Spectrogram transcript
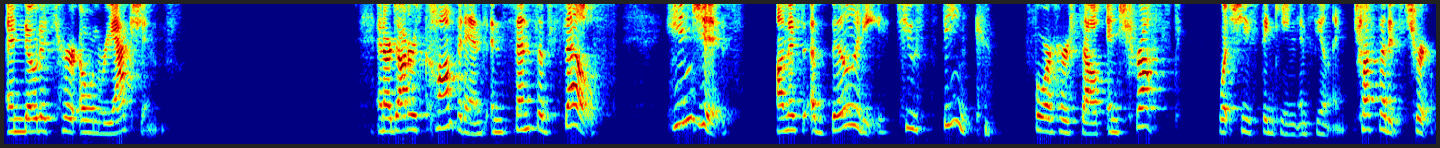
and notice her own reactions. And our daughter's confidence and sense of self hinges on this ability to think for herself and trust what she's thinking and feeling. Trust that it's true.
